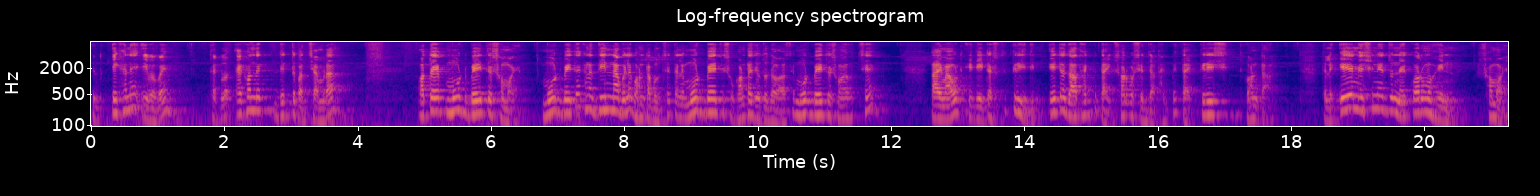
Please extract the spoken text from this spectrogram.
কিন্তু এখানে এইভাবে থাকল। এখন দেখ- দেখতে পাচ্ছি আমরা অতএব মোট ব্যয়িত সময়। মোট ব্যয়িত এখানে দিন না বলে ঘণ্টা বলছে। তাহলে মোট ব্যয়িত ঘণ্টা যেহেতু দেওয়া আছে, মোট ব্যয়িত সময় হচ্ছে টাইম আউট এই যে এটা হচ্ছে তিরিশ দিন। এটা যা থাকবে তাই, সর্বশেষ যা থাকবে তাই, তিরিশ ঘণ্টা। তাহলে এ মেশিনের জন্য কর্মহীন সময়।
